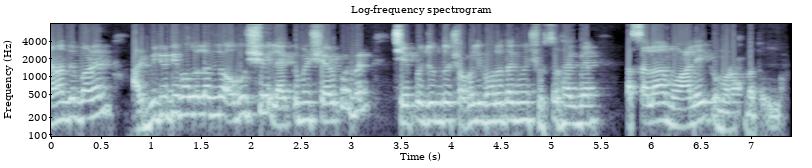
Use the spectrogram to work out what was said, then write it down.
জানাতে পারেন। আর ভিডিওটি ভালো লাগলে অবশ্যই লাইক কমেন্ট শেয়ার করবেন। সে পর্যন্ত সকলেই ভালো থাকবেন, সুস্থ থাকবেন। আসসালামু আলাইকুম রহমতুল্লাহ।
